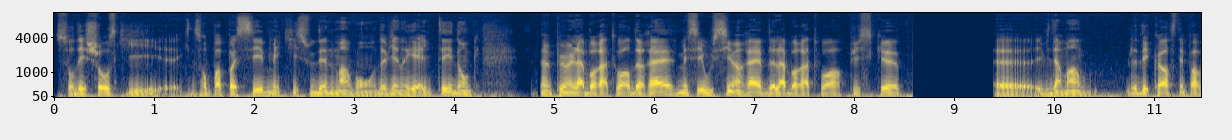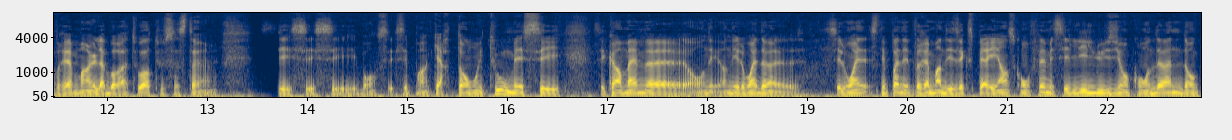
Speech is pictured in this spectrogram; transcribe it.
sur des choses qui, euh, qui ne sont pas possibles, mais qui soudainement vont deviennent réalité. Donc, c'est un peu un laboratoire de rêve, mais c'est aussi un rêve de laboratoire, puisque évidemment, le décor, ce n'est pas vraiment un laboratoire. Tout ça, c'est un c'est bon, c'est pas en carton et tout, mais c'est c'est quand même on est on est loin d'un c'est loin ce n'est pas vraiment des expériences qu'on fait, mais c'est l'illusion qu'on donne. Donc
